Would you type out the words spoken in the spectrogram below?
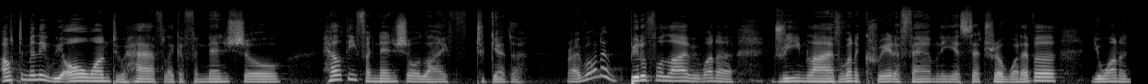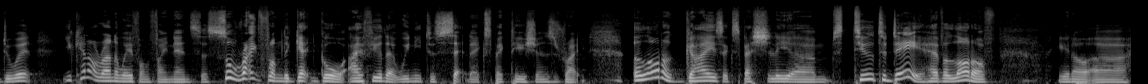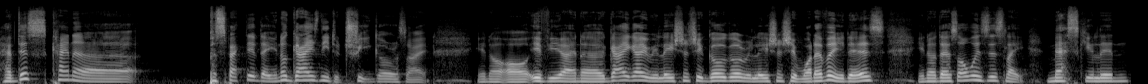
Ultimately we all want to have like a financial healthy financial life together right? We want a beautiful life we want a dream life we want to create a family etc whatever you want to do it. You cannot run away from finances. So right from the get-go i feel that we need to set the expectations right. A lot of guys especially um, still today have a lot of you know uh, have this kind of perspective that you know guys need to treat girls right? You know or if you're in a guy guy relationship girl girl relationship whatever it is you know there's always this like masculine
